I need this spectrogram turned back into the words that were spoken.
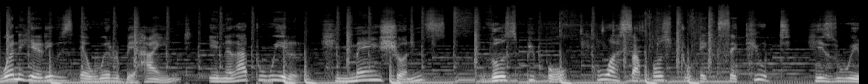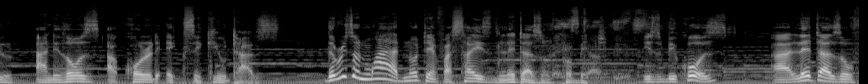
When he leaves a will behind, in that will he mentions those people who are supposed to execute his will, and those are called executors. The reason why I had not emphasized letters of probate is because uh, letters of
